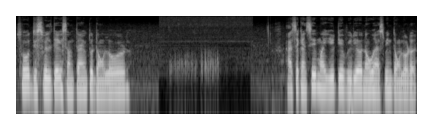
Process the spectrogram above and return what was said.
So this will take some time to download. As you can see my youtube video now has been downloaded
